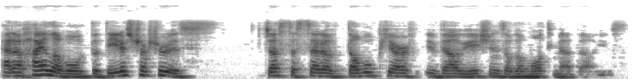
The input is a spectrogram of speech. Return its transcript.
At a high level, the data structure is just a set of double PR evaluations of the multimap values.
